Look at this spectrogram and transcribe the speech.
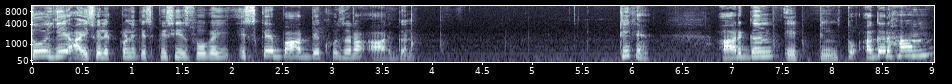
तो ये आइसो इलेक्ट्रॉनिक स्पीसीज हो गई। इसके बाद देखो ज़रा आर्गन। ठीक है? आर्गन 18 तो अगर हम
